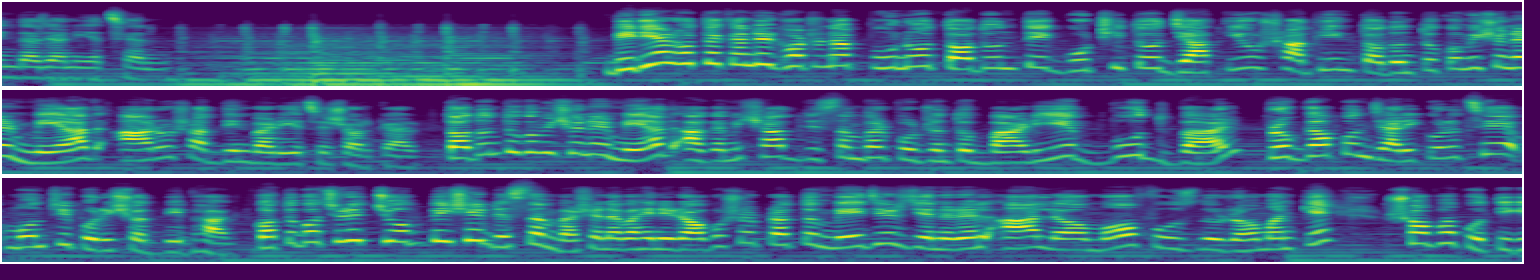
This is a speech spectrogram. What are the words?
নিন্দা জানিয়েছেন। বিডিআর হত্যাকাণ্ডের ঘটনা পুনঃ তদন্তে গঠিত জাতীয় স্বাধীন তদন্ত কমিশনের মেয়াদ আরও সাত দিন বাড়িয়েছে সরকার। তদন্ত কমিশনের মেয়াদ আগামী সাত ডিসেম্বর পর্যন্ত বাড়িয়ে বুধবার প্রজ্ঞাপন জারি করেছে মন্ত্রী পরিষদ বিভাগ। গত বছরের চব্বিশে ডিসেম্বর সেনাবাহিনীর অবসরপ্রাপ্ত মেজর জেনারেল আ ল ম ফজলুর রহমানকে সভাপতি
